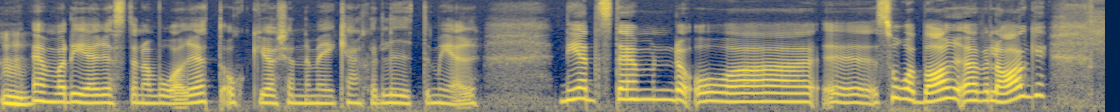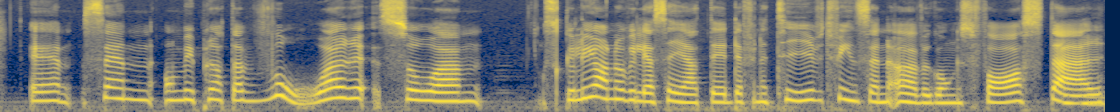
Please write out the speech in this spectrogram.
Mm. än vad det är resten av året och jag känner mig kanske lite mer nedstämd och eh, sårbar överlag. Eh, sen om vi pratar vår så skulle jag nog vilja säga att det definitivt finns en övergångsfas där,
